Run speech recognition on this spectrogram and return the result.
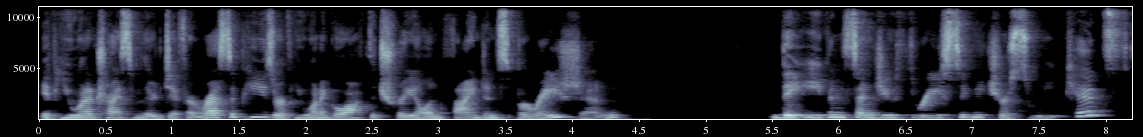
if you want to try some of their different recipes or if you want to go off the trail and find inspiration, they even send you three signature sweet kits.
